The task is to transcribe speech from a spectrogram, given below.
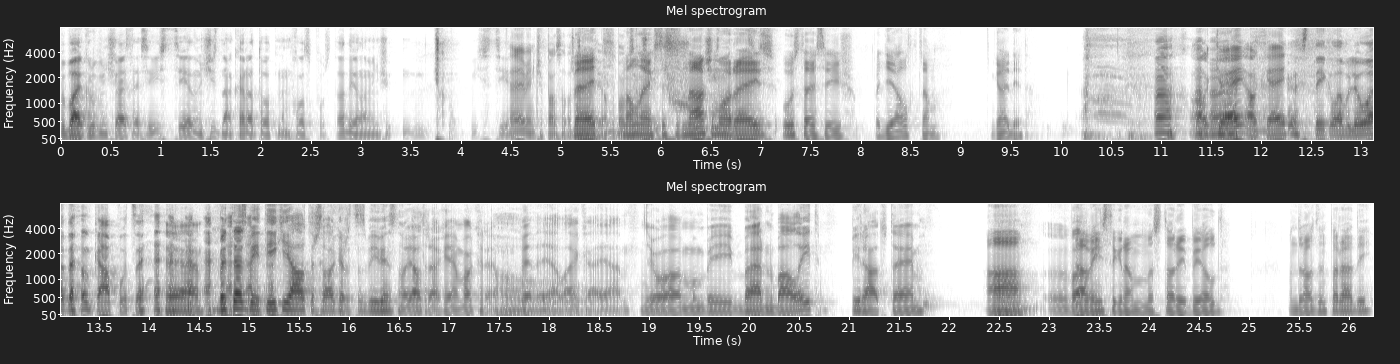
Bet baigi, kur viņš aiztaisīja visu cienu, viņš iznāk arā Tottenham Hotspur stadionā, viņš visu cienu. Nē, viņš ir pasaules bet čempions. man liekas, es uz nākamo reizi uztaisīšu pa ģelktam. Gaidiet. Ok, ok. Stikla bļoda un kapuce. Jā, bet tas bija tik jautrs vakars. Tas bija viens no jautrākajiem vakariem oh. pēdējā laikā. Jā. Jo man bija bērnu balīti, pirātu tēma. À, Un, tā va- bija Instagram story bilde. Man draudzene parādīja.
